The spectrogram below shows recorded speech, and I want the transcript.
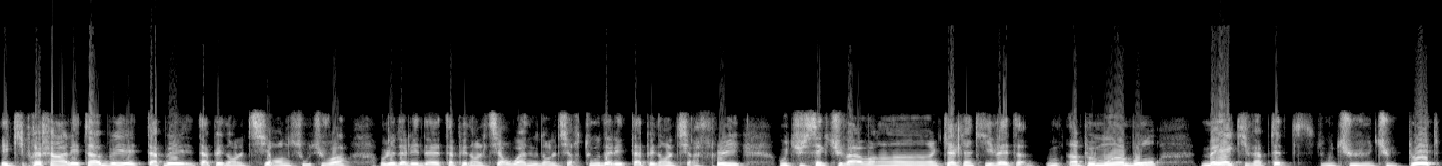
et qui préfèrent aller taper, taper, taper dans le tir en dessous, tu vois, au lieu d'aller taper dans le tir 1 ou dans le tir 2, d'aller taper dans le tir 3 où tu sais que tu vas avoir un quelqu'un qui va être un peu moins bon mais qui va peut-être tu, tu peux être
